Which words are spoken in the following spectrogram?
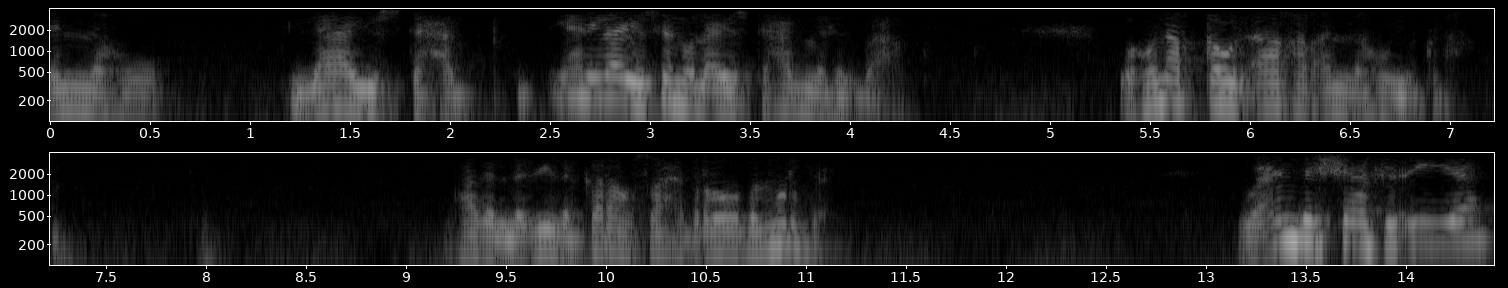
إنه لا يستحب يعني لا يسن ولا يستحب مثل بعض. وهناك قول آخر أنه يكره. هذا الذي ذكره صاحب الروض المربع. وعند الشافعية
